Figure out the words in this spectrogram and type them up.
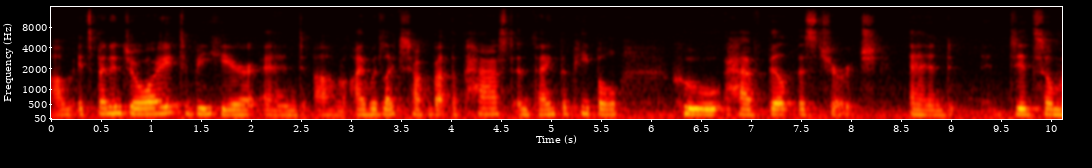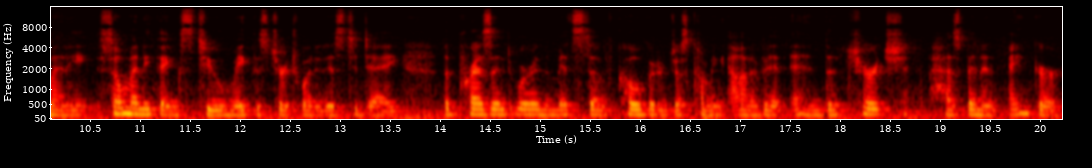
Um, it's been a joy to be here, and um, I would like to talk about the past and thank the people who have built this church and did so many so many things to make this church what it is today. The present, we're in the midst of COVID or just coming out of it, and the church has been an anchor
